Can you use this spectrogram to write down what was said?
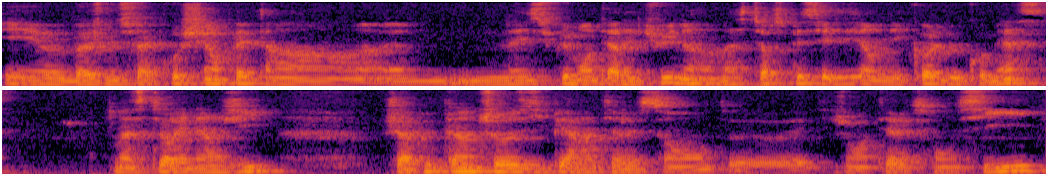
Et euh, bah, je me suis accroché en fait à un, une année supplémentaire d'études, un master spécialisé en école de commerce, master énergie. J'ai appris plein de choses hyper intéressantes, euh, avec des gens intéressants aussi.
